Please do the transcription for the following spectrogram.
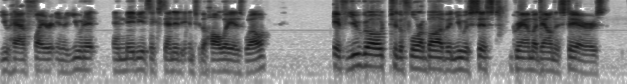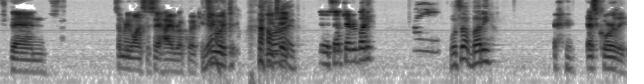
you have fire in a unit, and maybe it's extended into the hallway as well. If you go to the floor above and you assist grandma down the stairs, then somebody wants to say hi real quick. If Yeah. you would, if you All take, right. what's up to everybody? What's up, buddy? That's Corley.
